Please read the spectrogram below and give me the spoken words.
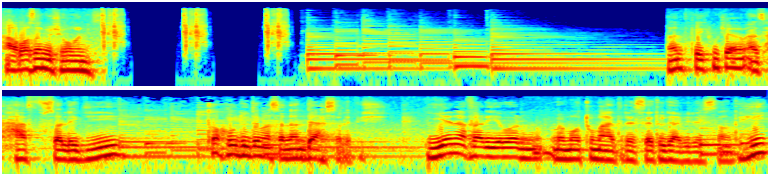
حواسم به شما نیست. من فکر می‌کردم از هفت سالگی تا حدود مثلا ده سال پیش. یه نفر یه بار به ما تو مدرسه تو دبیرستان تو هیچ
